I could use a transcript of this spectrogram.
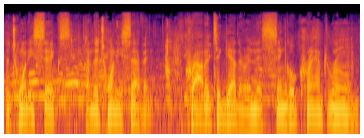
the 26 and the 27, crowded together in this single cramped room.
